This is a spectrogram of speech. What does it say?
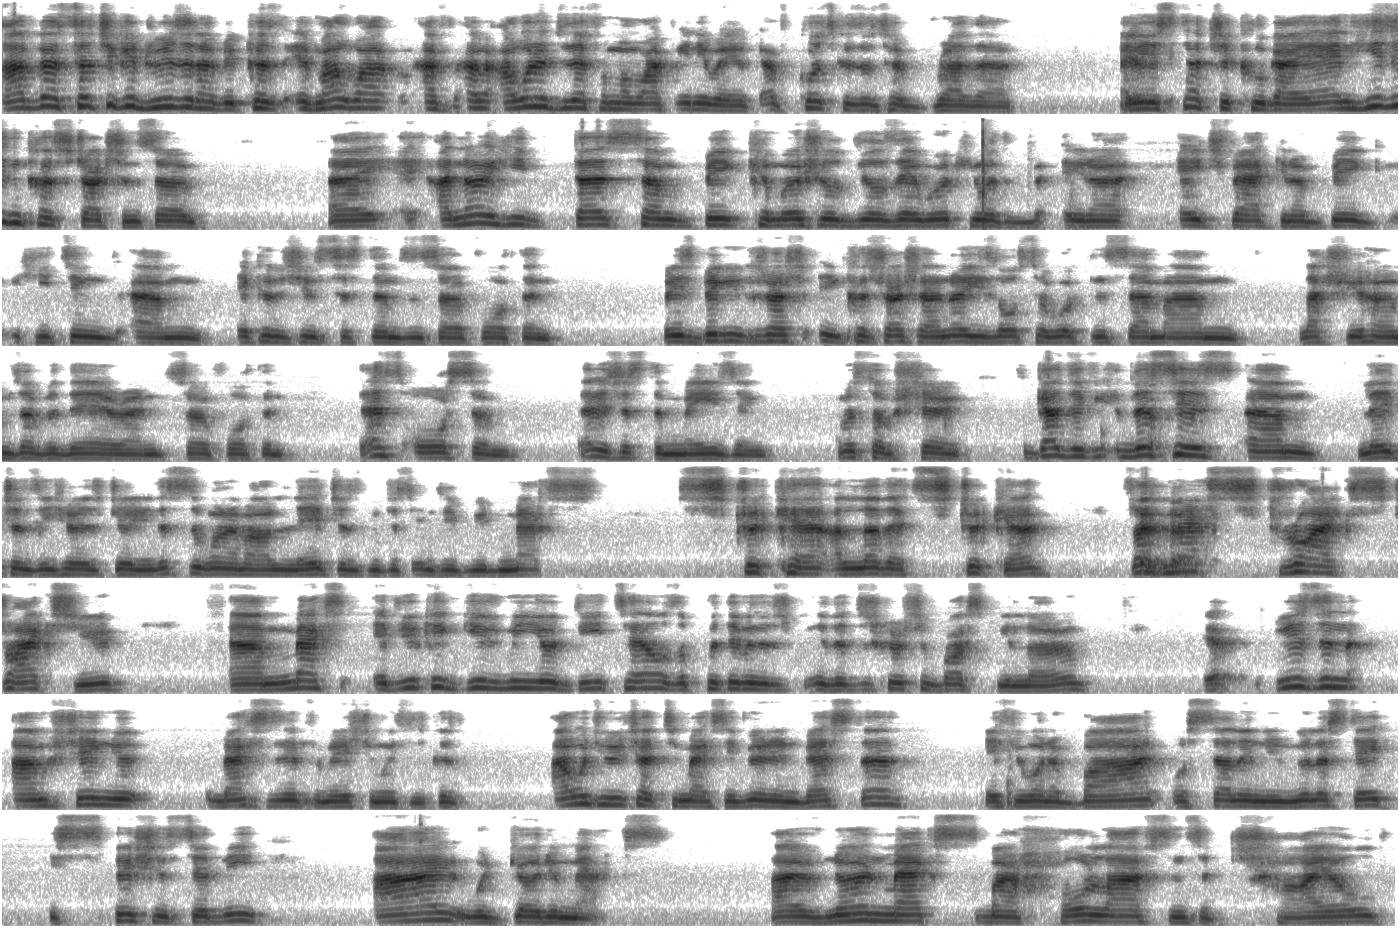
I've got such a good reason now because if my wife, I, I, I want to do that for my wife anyway, of course, because it's her brother, and Yeah. he's such a cool guy, and he's in construction, so uh, I know he does some big commercial deals there, working with you know HVAC, you know, big heating, um, air conditioning systems, and so forth, and but he's big in construction. In construction, I know he's also worked in some um, luxury homes over there and so forth, and that's awesome. That is just amazing. I'm gonna stop sharing. So guys, if you, this is um, Legends, the Hero's Journey. This is one of our legends we just interviewed, Max Stricker. I love that Stricker. It's like Max strikes, strikes you. Um, Max, if you could give me your details, I'll put them in the, in the description box below. Yep. The reason I'm sharing your, Max's information with you is because I want you to reach out to Max. If you're an investor, if you want to buy or sell any real estate, especially in Sydney, I would go to Max. I've known Max my whole life since a child.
